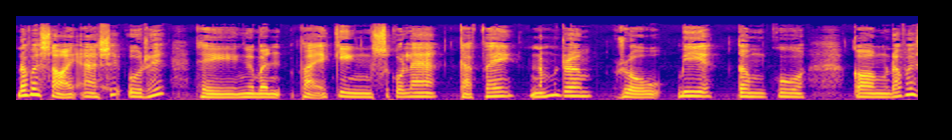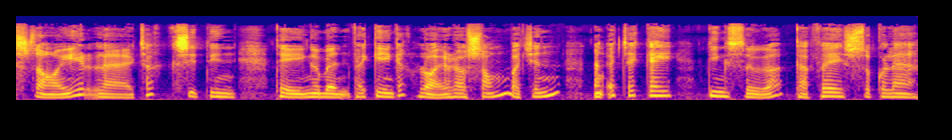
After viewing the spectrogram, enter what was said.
Đối với sỏi axit uric thì người bệnh phải kiêng sô-cô-la, cà phê, nấm rơm, rượu, bia, tôm cua. Còn đối với sỏi là chất chitin thì người bệnh phải kiêng các loại rau sống và chín, ăn ít trái cây, kiêng sữa, cà phê, sô-cô-la.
